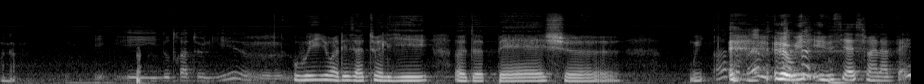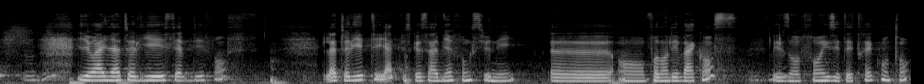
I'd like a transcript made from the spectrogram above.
Voilà. Et, d'autres ateliers euh, Oui, il y aura des ateliers euh, de pêche, euh, Oui. Ah, quand même. oui, initiation à la pêche. Mhm. Il y aura un atelier self-défense, l'atelier théâtre, puisque ça a bien fonctionné euh, en- pendant les vacances. Mhm. Les enfants, ils étaient très contents.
